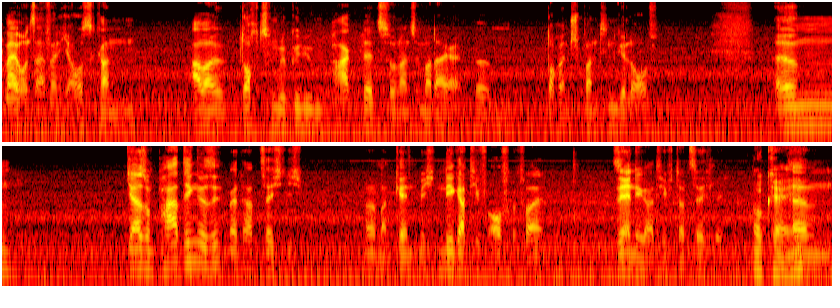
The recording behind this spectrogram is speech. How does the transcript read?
weil wir uns einfach nicht auskannten. Aber doch zum Glück genügend Parkplätze und dann sind wir da ähm, doch entspannt hingelaufen. Ähm, ja, so ein paar Dinge sind mir tatsächlich, man kennt mich, negativ aufgefallen. Sehr negativ tatsächlich. Okay. Ähm,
